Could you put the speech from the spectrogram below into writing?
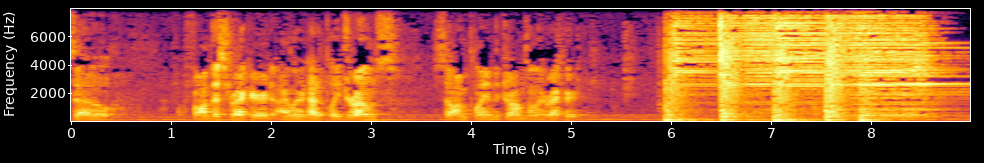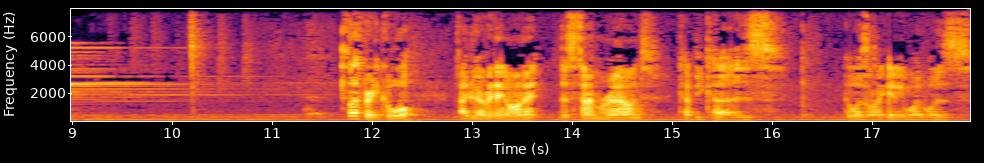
So, on this record, I learned how to play drums. So I'm playing the drums on that record. That's pretty cool. I do everything on it this time around because it wasn't like anyone was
